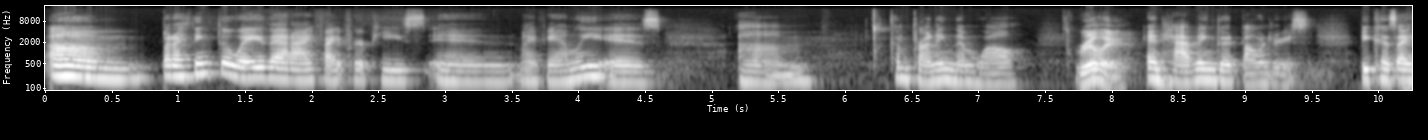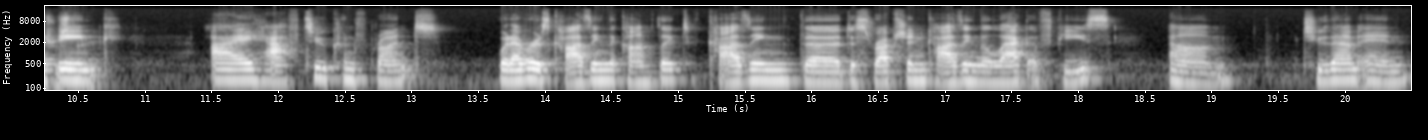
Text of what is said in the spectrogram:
Um, but I think the way that I fight for peace in my family is um, confronting them well really. and having good boundaries because I think I have to confront whatever is causing the conflict, causing the disruption, causing the lack of peace um, to them and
